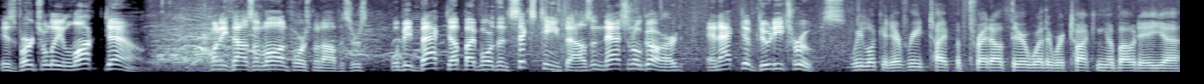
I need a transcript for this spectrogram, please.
is virtually locked down. 20,000 law enforcement officers will be backed up by more than 16,000 National Guard and active duty troops. We look at every type of threat out there, whether we're talking about a, uh,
